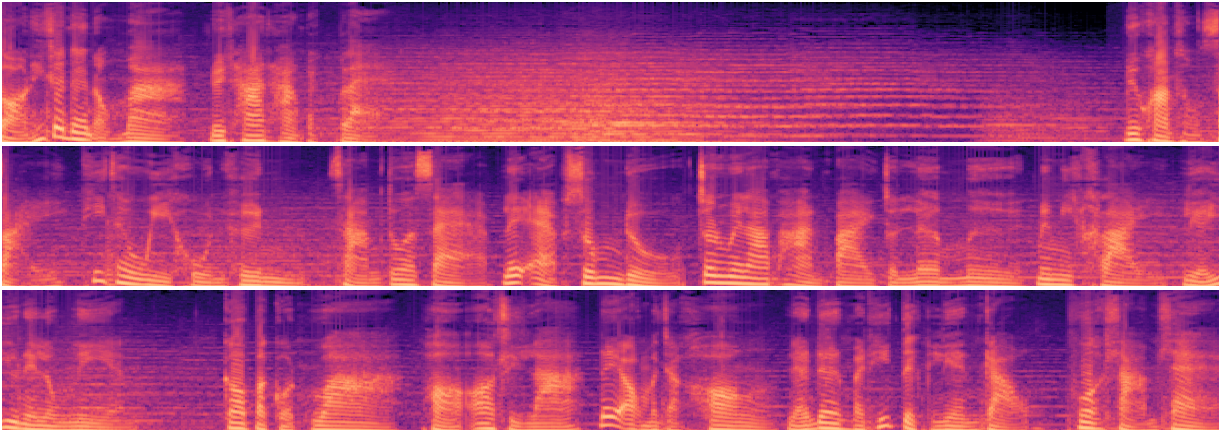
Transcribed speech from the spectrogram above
ก่อนที่จะเดินออกมาด้วยท่าทางแปลกๆ ด้วยความสงสัยที่ทวีคูณขึ้น 3 ตัวแสบเลยแอบซุ่มดู จนเวลาผ่านไปจนเริ่มมืด ไม่มีใครเหลืออยู่ในโรงเรียน ก็ปรากฏว่าพออศิละได้ออกมาจากห้อง แล้วเดินไปที่ตึกเรียนเก่า พวกสามแสบ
